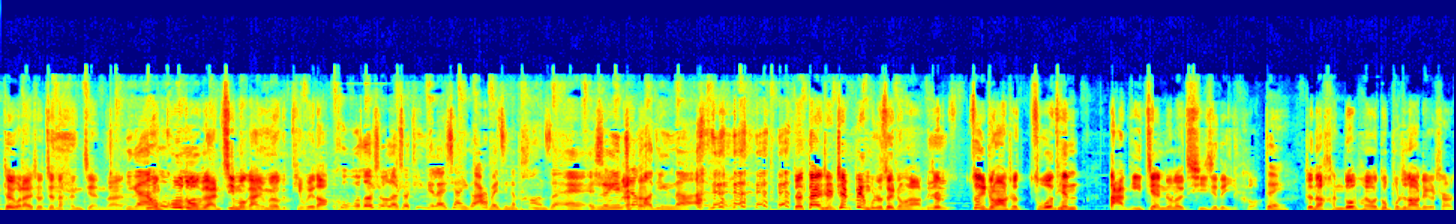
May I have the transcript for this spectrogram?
对我来说真的很简单。你看这种孤独感、寂寞感有没有体会到？虎姑都说了，说听起来像一个二百斤的胖子，哎，声音真好听的。但但是这并不是最重要的，就是最重要是昨天大迪见证了奇迹的一刻。对，真的很多朋友都不知道这个事儿。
